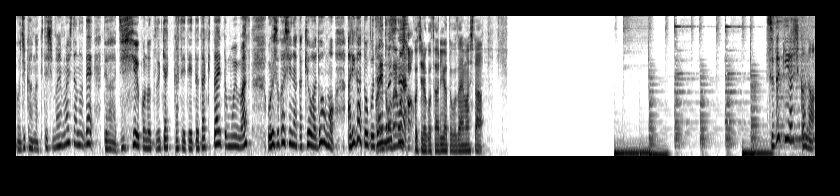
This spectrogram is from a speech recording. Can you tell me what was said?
お時間が来てしまいましたのででは次週この続きは聞かせていただきたいと思います。お忙しい中今日はどうもありがとうございました。こちらこそありがとうございました。鈴木よしこの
